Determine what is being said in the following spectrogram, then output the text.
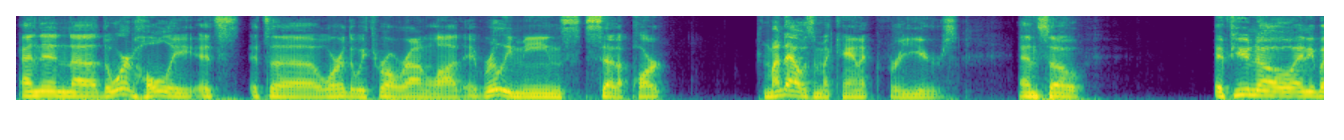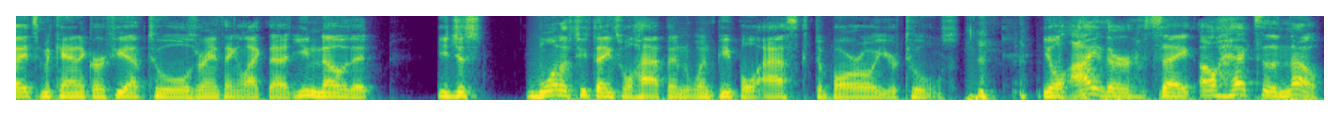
And then uh, the word holy, it's it's a word that we throw around a lot. It really means set apart. My dad was a mechanic for years, and so if you know anybody that's a mechanic or if you have tools or anything like that, you know that you just one of two things will happen when people ask to borrow your tools. you'll either say, "Oh heck to the no,"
